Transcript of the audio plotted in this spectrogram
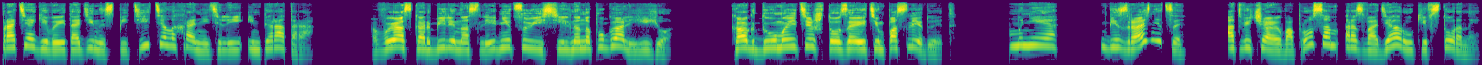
протягивает один из пяти телохранителей императора. «Вы оскорбили наследницу и сильно напугали ее. Как думаете, что за этим последует?» «Мне без разницы?» Отвечаю вопросом, разводя руки в стороны.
